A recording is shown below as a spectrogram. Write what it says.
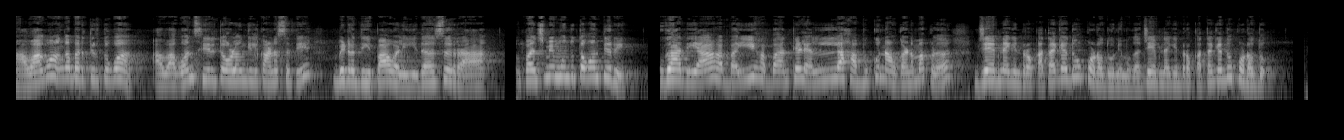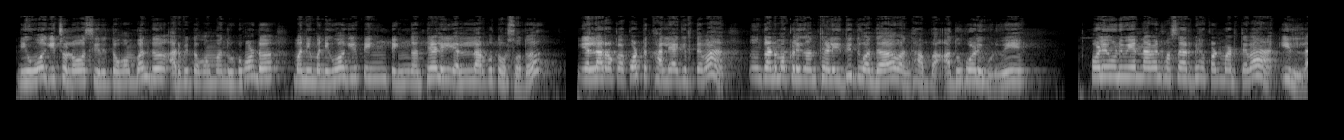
ಅವಾಗೂ ಹಂಗ ಬರ್ತಿರ್ತವೋ ಅವಾಗ ಒಂದ್ ಸೀರೆ ತಗೊಳಂಗಿಲ್ಲ ಕಾಣಿಸ್ತತಿ ಬಿಡ್ರ ದೀಪಾವಳಿ, ದಸರಾ. ಪಂಚಮಿ ಮುಂದೆ ತಗೊಂತೀರಿ. ಯುಗಾದಿ ಆ ಹಬ್ಬ, ಈ ಹಬ್ಬ ಅಂತೇಳಿ ಎಲ್ಲ ಹಬ್ಬಕ್ಕೂ ನಾವು ಗಂಡ್ಮಕ್ಳು ಜೇಬ್ನಾಗಿನ ರೊಕ್ಕ ತೆಗೆದು ಕೊಡೋದು ನಿಮ್ಗೆ. ಜೇಬ್ನಾಗಿನ ರೊಕ್ಕ ತೆಗೆದು ಕೊಡೋದು. ನೀವು ಹೋಗಿ ಚಲೋ ಸೀರೆ ತಗೊಂಬಂದು, ಅರ್ಬಿ ತಗೊಂಬಂದು ಉಟ್ಕೊಂಡು ಮನೆ ಮನೆಗೆ ಹೋಗಿ ಟಿಂಗ್ ಟಿಂಗ್ ಅಂತೇಳಿ ಎಲ್ಲಾರ್ಗೂ ತೋರ್ಸೋದು. ಎಲ್ಲ ರೊಕ್ಕ ಕೊಟ್ಟು ಖಾಲಿ ಆಗಿರ್ತೇವ. ಗಂಡ್ ಮಕ್ಳಿಗೆ ಅಂತ ಹೇಳಿ ಇದ್ದಿದ್ದು ಒಂದು ಒಂದು ಹಬ್ಬ. ಅದು ಹೋಳಿ ಹುಣ್ಣಿಮೆ ಹೋಳಿ ಹುಣ್ಣಿಮೆಯನ್ನು ನಾವೇನು ಹೊಸ ಅರ್ಬಿ ಹಾಕೊಂಡು ಮಾಡ್ತೇವ? ಇಲ್ಲ.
